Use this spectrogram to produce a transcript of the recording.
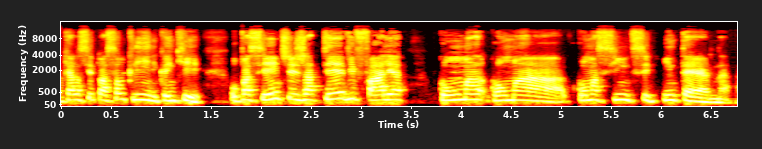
aquela situação clínica em que o paciente já teve falha com uma, com uma, com uma síntese interna,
